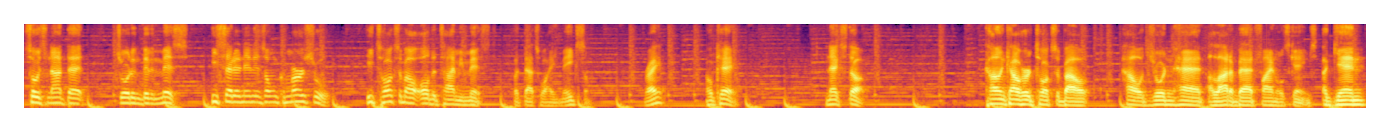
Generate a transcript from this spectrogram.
So it's not that Jordan didn't miss. He said it in his own commercial. He talks about all the time he missed, but that's why he makes them. Right? Okay. Next up, Colin Cowherd talks about how Jordan had a lot of bad finals games. Again,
